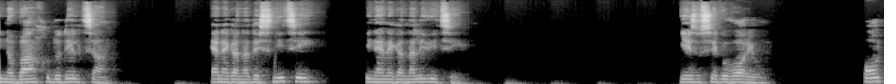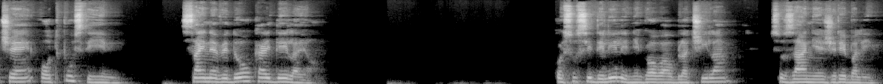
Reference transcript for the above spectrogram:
in oba hudodelca, enega na desnici in enega na levici. Jezus je govoril: Oče, odpusti jim, saj ne vedo, kaj delajo. Ko so si delili njegova oblačila, so za nje žrebali.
